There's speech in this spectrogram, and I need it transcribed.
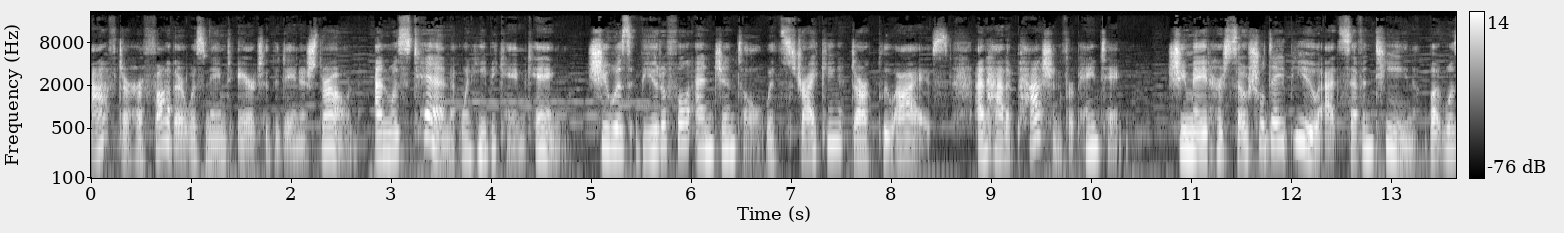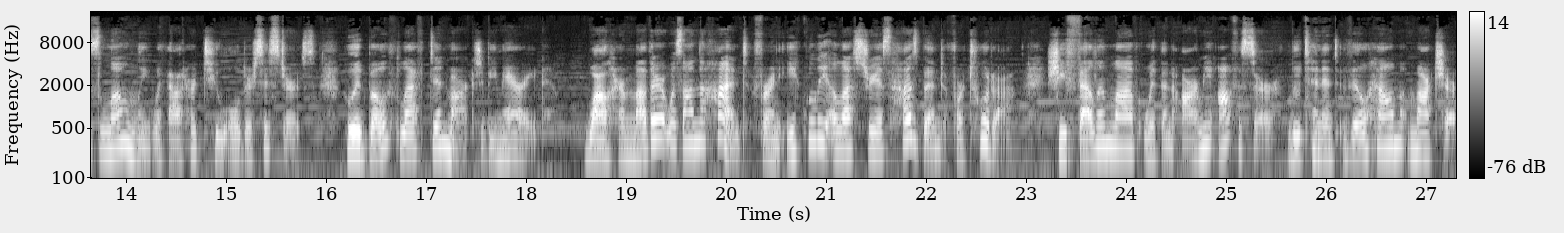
after her father was named heir to the Danish throne, and was 10 when he became king. She was beautiful and gentle, with striking dark blue eyes, and had a passion for painting. She made her social debut at 17, but was lonely without her two older sisters, who had both left Denmark to be married. While her mother was on the hunt for an equally illustrious husband for Thyra, she fell in love with an army officer, Lieutenant Wilhelm Marcher.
